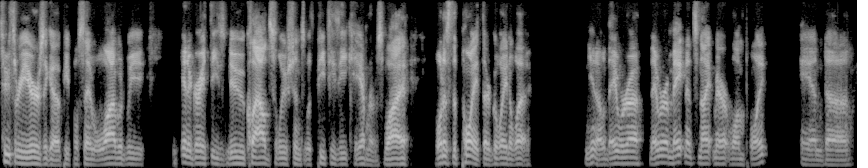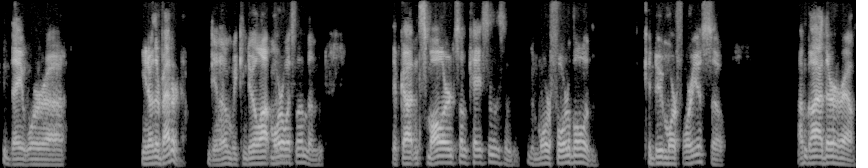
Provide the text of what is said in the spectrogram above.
two, three years ago, people saying, well, why would we integrate these new cloud solutions with PTZ cameras? Why what is the point? They're going away. You know, they were a they were a maintenance nightmare at one point, and uh they were uh you know, they're better now. You know, we can do a lot more with them and they've gotten smaller in some cases and more affordable and can do more for you. So I'm glad they're around.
